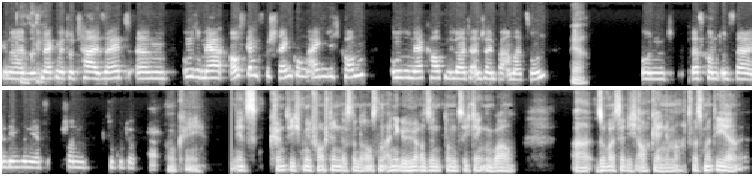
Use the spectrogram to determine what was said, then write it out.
Genau, also okay. das merken wir total. Seit ähm, umso mehr Ausgangsbeschränkungen eigentlich kommen, umso mehr kaufen die Leute anscheinend bei Amazon. Ja. Und das kommt uns da in dem Sinne jetzt schon zugute. Okay. Jetzt könnte ich mir vorstellen, dass da draußen einige Hörer sind und sich denken, wow, äh, sowas hätte ich auch gern gemacht. Was meint ihr?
